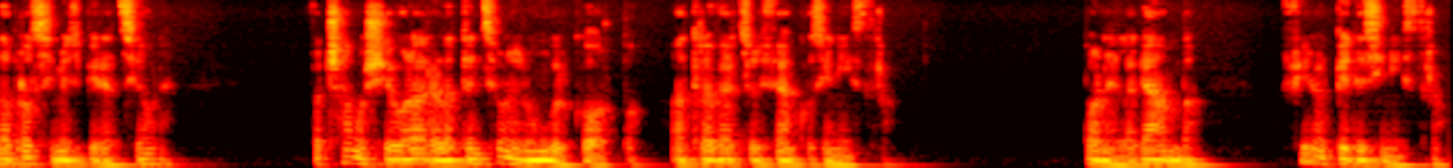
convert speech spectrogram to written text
Alla prossima ispirazione facciamo scivolare l'attenzione lungo il corpo attraverso il fianco sinistro. poi nella gamba, fino al piede sinistro.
